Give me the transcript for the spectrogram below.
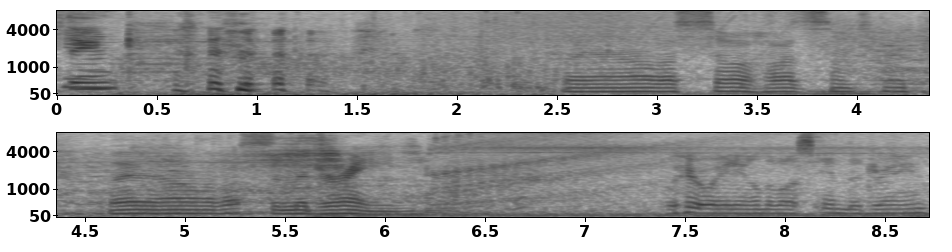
Dink. well, that's so hot sometimes. Well, that's in the drain. we were waiting on the bus in the drain.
